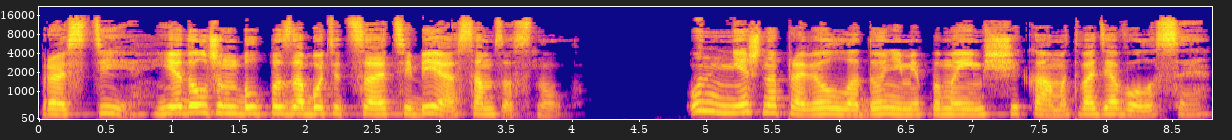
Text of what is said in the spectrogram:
«Прости, я должен был позаботиться о тебе, а сам заснул». Он нежно провел ладонями по моим щекам, отводя волосы.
